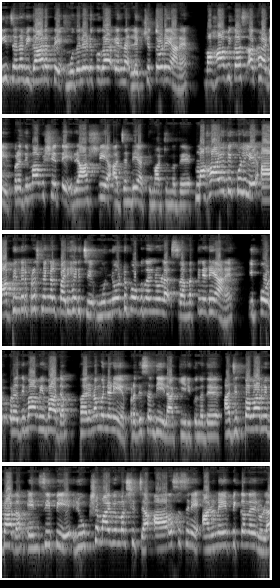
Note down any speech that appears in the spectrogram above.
ഈ ജനവികാരത്തെ മുതലെടുക്കുക എന്ന ലക്ഷ്യത്തോടെയാണ് മഹാവികാസ് അഘാഡി പ്രതിമാ വിഷയത്തെ രാഷ്ട്രീയ അജണ്ടയാക്കി മാറ്റുന്നത്. മഹായുദ്ധിക്കുള്ളിലെ ആഭ്യന്തര പ്രശ്നങ്ങൾ പരിഹരിച്ച് മുന്നോട്ടു പോകുന്നതിനുള്ള ശ്രമത്തിനിടെയാണ് ഇപ്പോൾ പ്രതിമാ വിവാദം ഭരണമുന്നണിയെ പ്രതിസന്ധിയിലാക്കിയിരിക്കുന്നത്. അജിത് പവാർ വിഭാഗം എൻ സി പിയെ രൂക്ഷമായി വിമർശിച്ച ആർ എസ് എസിനെ അനുനയിപ്പിക്കുന്നതിനുള്ള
